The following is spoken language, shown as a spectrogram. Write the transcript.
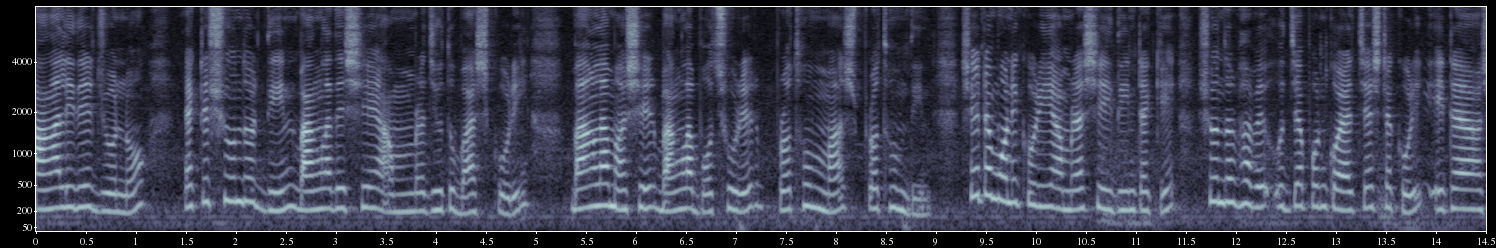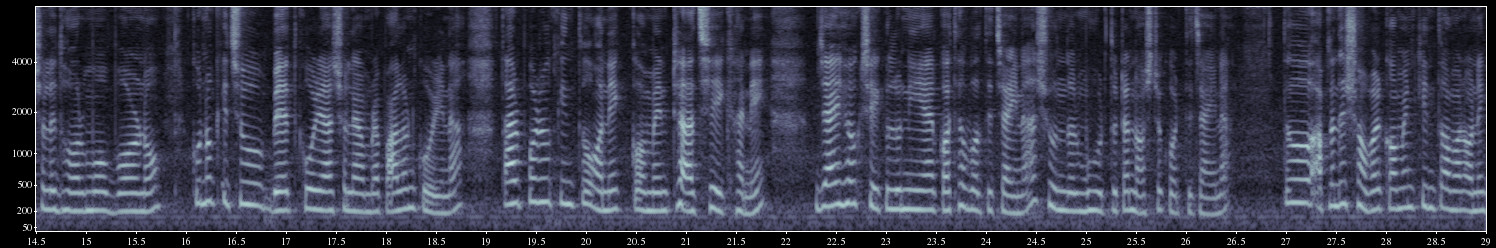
বাঙালিদের জন্য একটা সুন্দর দিন। বাংলাদেশে আমরা যেহেতু বাস করি, বাংলা মাসের, বাংলা বছরের প্রথম মাস, প্রথম দিন। সেটা মনে করি আমরা সেই দিনটাকে সুন্দরভাবে উদযাপন করার চেষ্টা করি। এটা আসলে ধর্ম, বর্ণ কোনো কিছু বেদ করে আসলে আমরা পালন করি না। তারপরেও কিন্তু অনেক কমেন্ট আছে এখানে। যাই হোক, সেগুলো নিয়ে আর কথা বলতে চাই না। সুন্দর মুহূর্তটা নষ্ট করতে চাই না। তো আপনাদের সবার কমেন্ট কিন্তু আমার অনেক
